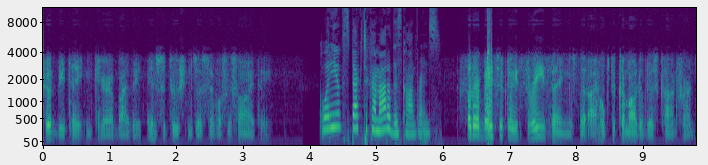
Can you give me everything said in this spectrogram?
should be taken care of by the institutions of civil society. What do you expect to come out of this conference? Well, there are basically three things that I hope to come out of this conference,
